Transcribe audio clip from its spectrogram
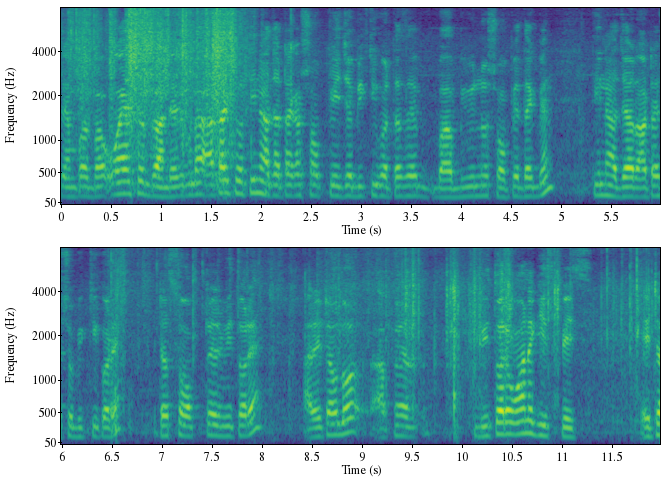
টেম্পার বা ওয়াইএসএল ব্র্যান্ডের এগুলো আঠাইশো তিন হাজার টাকা সব পেজে বিক্রি করতেছে বা বিভিন্ন শপে দেখবেন তিন হাজার আঠাইশো বিক্রি করে। এটা সফটের ভিতরে। আর এটা হলো আপনার ভিতরে অনেক স্পেস এটা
